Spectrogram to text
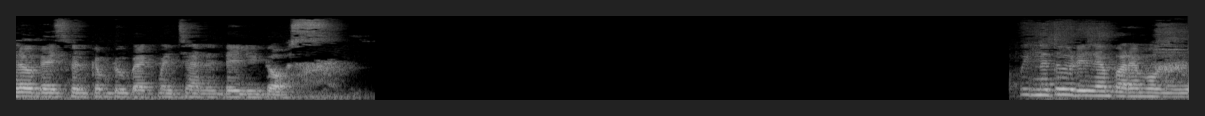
Hello guys welcome to back my channel daily dose അപ്പോൾ ഇന്നത്തെ വീഡിയോ ഞാൻ പറയാൻ പോകുന്നത്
